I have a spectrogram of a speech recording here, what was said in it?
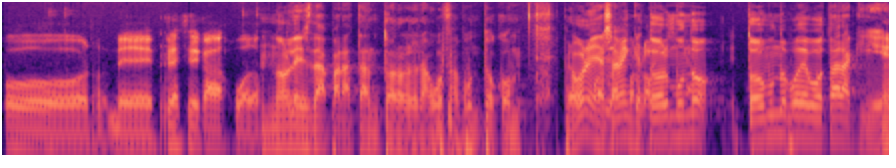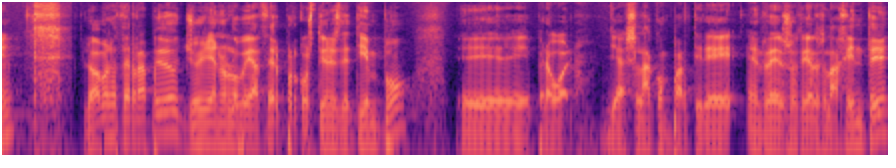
Por eh, precio de cada jugador. no les da para tanto a los de la UEFA.com. Pero bueno, ya saben que todo el mundo, todo el mundo puede votar aquí, ¿eh? Lo vamos a hacer rápido. Yo ya no lo voy a hacer por cuestiones de tiempo, eh, pero bueno, ya se la compartiré en redes sociales a la gente.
